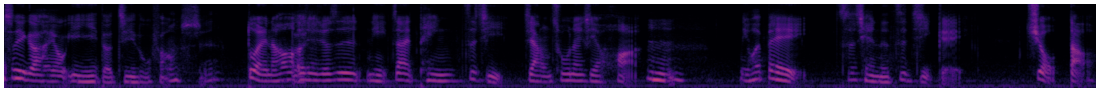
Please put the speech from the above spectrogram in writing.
是一个很有意义的记录方式。对，然后而且就是你在听自己。讲出那些话，嗯，你会被之前的自己给救到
